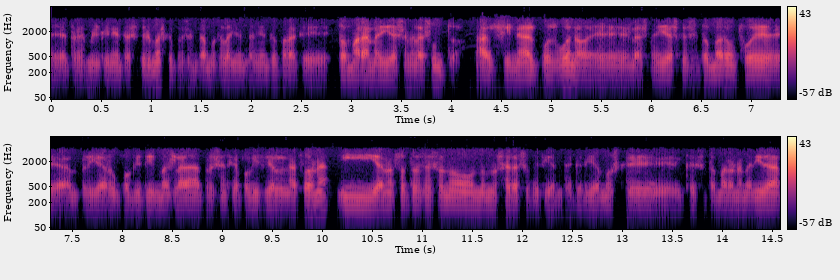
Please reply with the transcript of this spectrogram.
eh, 3.500 firmas que presentamos al ayuntamiento para que tomara medidas en el asunto. Al final, pues bueno, eh, las medidas que se tomaron fue ampliar un poquitín más la presencia policial en la zona y a nosotros eso no, no nos era suficiente. Queríamos que, que se tomara una medida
